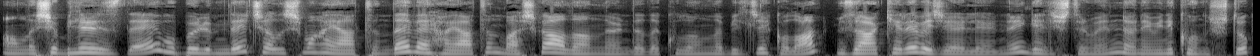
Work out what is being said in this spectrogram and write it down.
Anlaşabiliriz de bu bölümde çalışma hayatında ve hayatın başka alanlarında da kullanılabilecek olan müzakere becerilerini geliştirmenin önemini konuştuk.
